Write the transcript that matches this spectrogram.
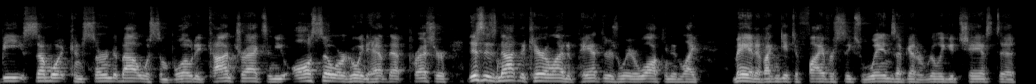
be somewhat concerned about with some bloated contracts. And you also are going to have that pressure. This is not the Carolina Panthers where you're walking in like, man, if I can get to five or six wins, I've got a really good chance to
